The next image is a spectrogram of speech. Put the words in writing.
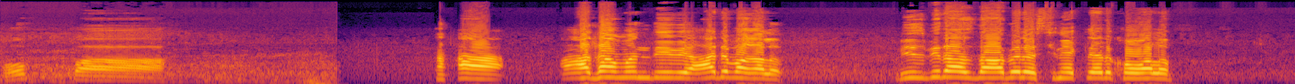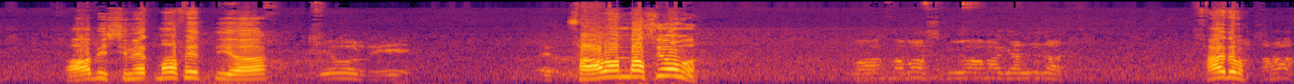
Hoppa. Adamın dibi. Hadi bakalım. Biz biraz daha böyle sinekleri kovalım. Abi sinek mahvetti ya. İyi vurdu iyi. Sağlam basıyor mu? Bu anda basmıyor ama geldi zaten. Hadi bak. Aha.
